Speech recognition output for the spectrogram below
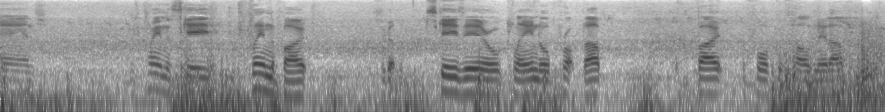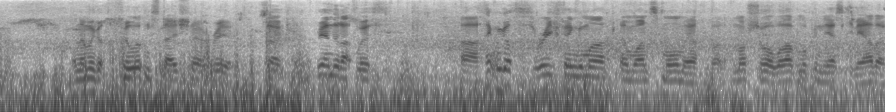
And we've cleaned the ski, cleaned the boat. So we've got the skis here all cleaned, all propped up. The boat, the forklift holding it up. And then we got the filleting station over here. So we ended up with, uh, I think we got three finger mark and one smallmouth, but I'm not sure. We'll have a look in the esky now though.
